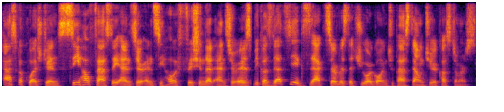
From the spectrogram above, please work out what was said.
ask a question, see how fast they answer and see how efficient that answer is because that's the exact service that you are going to pass down to your customers.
